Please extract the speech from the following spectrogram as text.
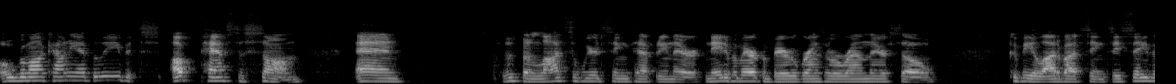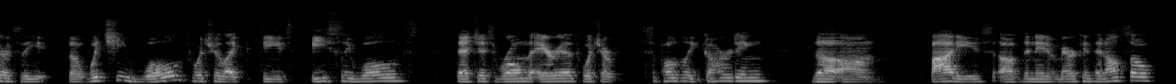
Ogemaw County, I believe. It's up past the Somme, and there's been lots of weird things happening there. Native American burial grounds are around there, so could be a lot of odd things. They say there's the the witchy wolves, which are like these beastly wolves that just roam the areas, which are supposedly guarding the um, bodies of the Native Americans, and also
